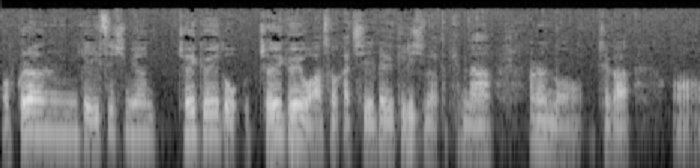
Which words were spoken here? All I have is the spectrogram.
어, 그런 게 있으시면 저희 교회도 저희 교회 와서 같이 예배를 드리시면 어떻겠나 하는 뭐 제가 어,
